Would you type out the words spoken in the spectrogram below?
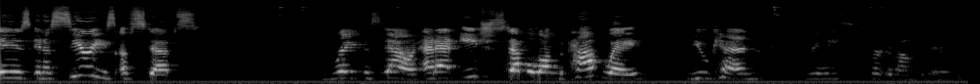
is in a series of steps, break this down. And at each step along the pathway, you can release certain amounts of energy.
